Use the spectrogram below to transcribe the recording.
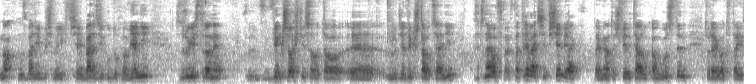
no, nazwalibyśmy ich dzisiaj bardziej uduchowieni, z drugiej strony w większości są to e, ludzie wykształceni, zaczynają wpatrywać się w siebie, jak na to święty Au- Augustyn, którego tutaj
